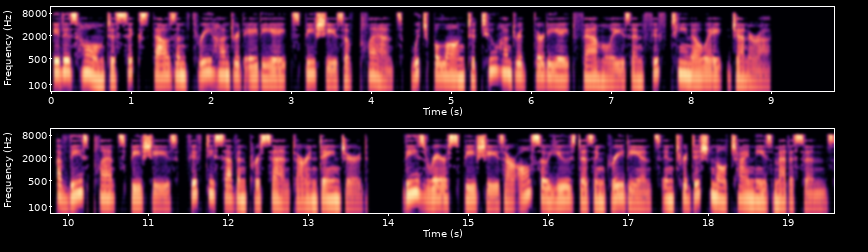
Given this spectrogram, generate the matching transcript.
It is home to 6,388 species of plants, which belong to 238 families and 1508 genera. Of these plant species, 57% are endangered. These rare species are also used as ingredients in traditional Chinese medicines.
